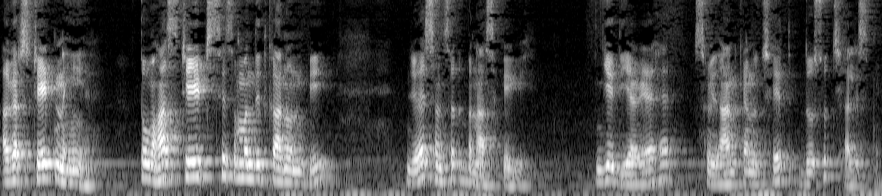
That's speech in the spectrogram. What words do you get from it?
अगर स्टेट नहीं है तो वहाँ स्टेट से संबंधित कानून भी जो है संसद बना सकेगी। ये दिया गया है संविधान के अनुच्छेद दो सौ छियालीस में।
